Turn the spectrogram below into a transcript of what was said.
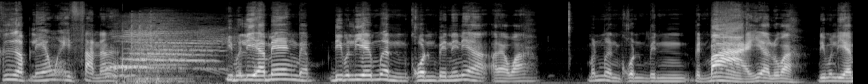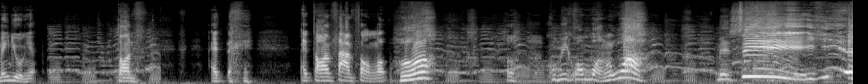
เกือบแล้วไอ้สัตว์นั่นน่ะ ดิมาเรียแม่งแบบดิมาเรียเหมือนคนเป็นไอเนี่ยอะไรวะมันเหมือนคนเป็นเป็นบ้าไอ้เฮียรู้ป่ะดิมาเรียแม่งอยู่อย่างเงี้ยตอนไอไอตอนสามสองเฮ้อกูมีความหวังแล้วว่ะเมสซี่ไอ้เฮีย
